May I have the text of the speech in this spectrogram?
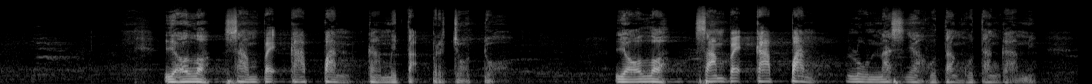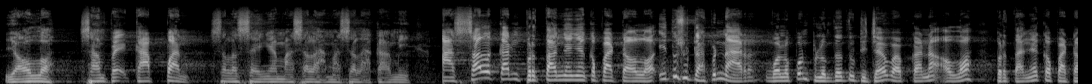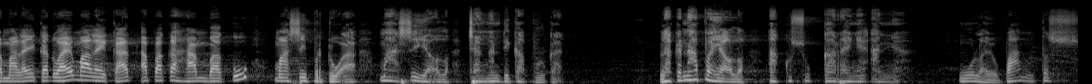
Ya Allah, sampai kapan kami tak berjodoh? Ya Allah, sampai kapan lunasnya hutang-hutang kami? Ya Allah, sampai kapan selesainya masalah-masalah kami? Asalkan bertanyanya kepada Allah itu sudah benar walaupun belum tentu dijawab karena Allah bertanya kepada malaikat, "Wahai malaikat, apakah hambaku masih berdoa?" "Masih ya Allah, jangan dikabulkan." Lah kenapa ya Allah? Aku suka rengeannya. Mulai oh, pantes.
